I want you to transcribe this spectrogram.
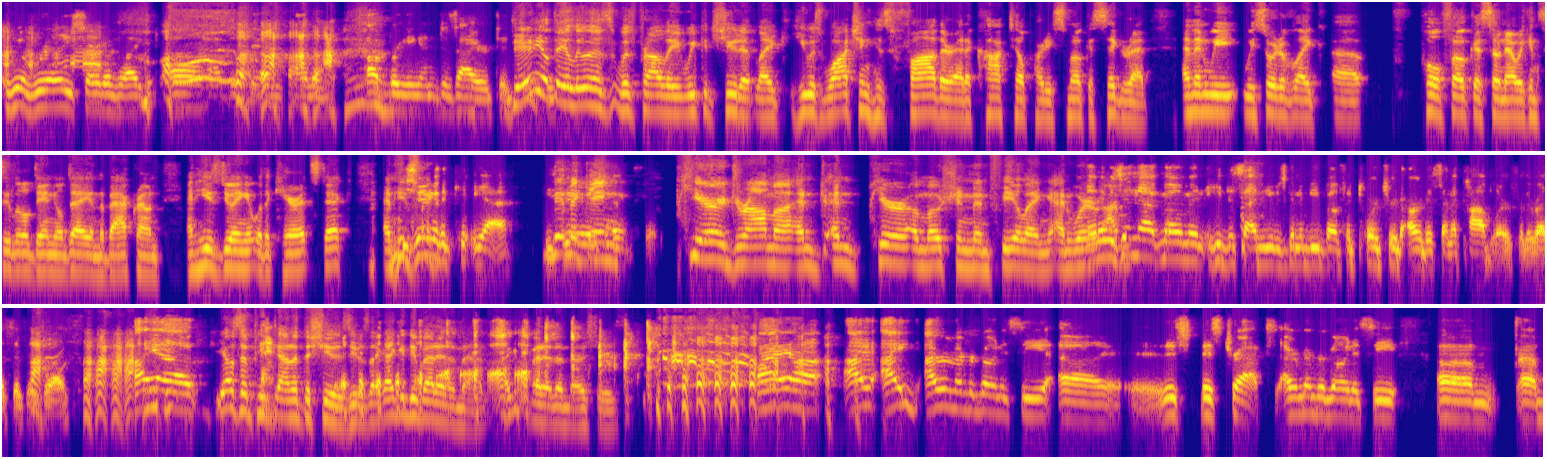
we have really sort of like all the kind of upbringing and desire to. Daniel Day Lewis was probably we could shoot it like he was watching his father at a cocktail party smoke a cigarette, and then we we sort of like. Uh, pull focus so now we can see little Daniel Day in the background and he's doing it with a carrot stick and he's, he's like, a, yeah mimicking pure drama and and pure emotion and feeling and we're and it was I'm, in that moment he decided he was going to be both a tortured artist and a cobbler for the rest of his life. I, uh, he also peeked down at the shoes. He was like i could do better than that. I could do better than those shoes. I, uh, I i i remember going to see uh this this tracks. I remember going to see um uh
